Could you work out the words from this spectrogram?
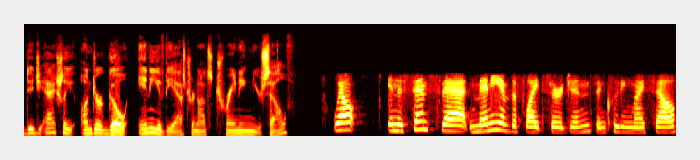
Did you actually undergo any of the astronauts' training yourself? Well, in the sense that many of the flight surgeons, including myself,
